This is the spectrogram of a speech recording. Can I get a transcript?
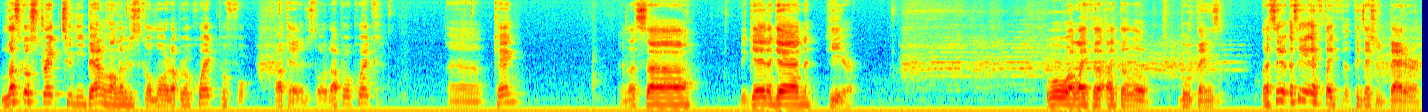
let's go straight to the banner hall. Let me just go load it up real quick before. Okay, let me just load it up real quick. Uh, okay, and let's uh begin again here. Ooh, I like the I like the little little things. Let's see. Let's see if like the things actually better.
